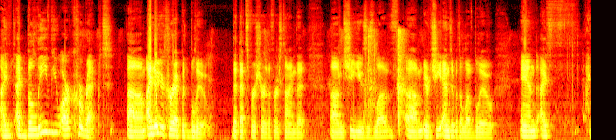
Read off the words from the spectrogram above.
I I believe you are correct. Um, I know you're correct with Blue. That that's for sure the first time that um, she uses love. Um, or she ends it with a love blue, and I th- I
